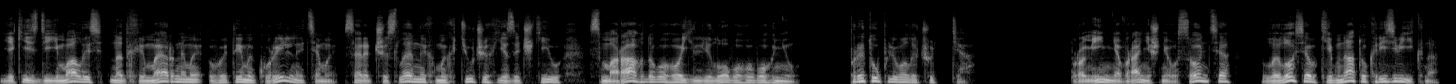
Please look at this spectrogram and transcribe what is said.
які здіймались над химерними витими курильницями серед численних михтючих язичків смарагдового й лілового вогню, притуплювали чуття. Проміння вранішнього сонця лилося в кімнату крізь вікна,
